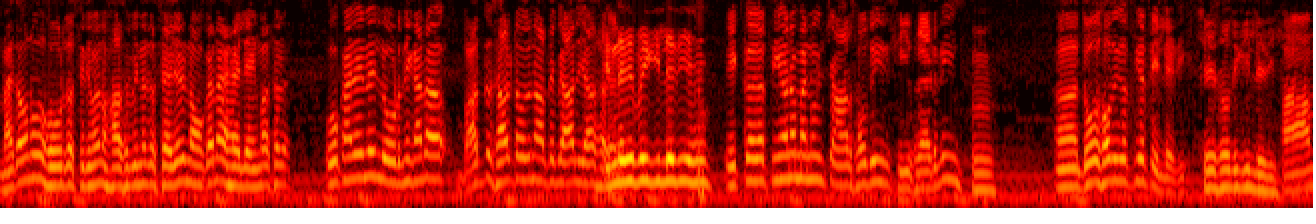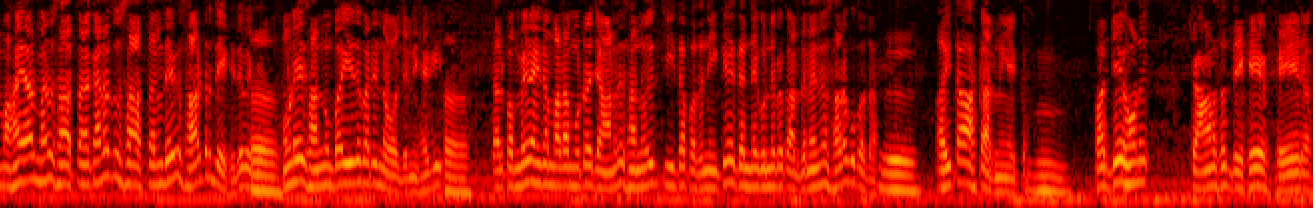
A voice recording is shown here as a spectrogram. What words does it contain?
ਮੈਂ ਤਾਂ ਉਹਨੂੰ ਹੋਰ ਦੱਸੀ ਨਹੀਂ ਮੈਨੂੰ ਹਸਬੀ ਨੇ ਦੱਸਿਆ ਜਿਹੜੇ ਨੌ ਕਹਿੰਦਾ ਇਹ ਲਿਆਈ ਮਸਲ ਉਹ ਕਹਿੰਦੇ ਨਹੀਂ ਲੋੜ ਨਹੀਂ ਕਹਿੰਦਾ ਵੱਧ ਸਾਲਟ ਉਹਦੇ ਨਾਲ ਤੇ ਵਿਆਹ ਲਿਜਾ ਕਿੰਨੇ ਸਾਰੇ ਦੀ ਪਈ ਕਿੱਲੇ ਦੀ ਇਹ? ਇੱਕ ਦਿੱਤੀ ਉਹਨੇ ਮੈਨੂੰ 400 ਦੀ ਸੀ ਫਲੈਟ ਦੀ। ਹੂੰ। ਅਹ 200 ਦੀ ਦਿੱਤੀ ਹੈ ਤੇਲੇ ਦੀ। 600 ਦੀ ਕਿੱਲੇ ਦੀ। ਹਾਂ ਮਹਾ ਯਾਰ ਮੈਨੂੰ ਸਾਸਤਨ ਕਹਿੰਦਾ ਤੂੰ ਸਾਸਤਨ ਦੇਖ ਸਾਲਟ ਦੇਖ ਇਹਦੇ ਵਿੱਚ। ਹਾਂ। ਹੁਣ ਇਹ ਸਾਨੂੰ ਬਾਈ ਇਹਦੇ ਬਾਰੇ ਨੌਲੇਜ ਨਹੀਂ ਹੈਗੀ। ਹਾਂ। ਚੱਲ ਪੰਮੇ ਨਹੀਂ ਤਾਂ ਮਾੜਾ ਮੋਟਾ ਜਾਣਦੇ ਸਾਨੂੰ ਇਹ ਚੀਜ਼ ਦਾ ਪਤਾ ਨਹੀਂ ਕਿ ਗੰਨੇ ਗੁੰਨੇ ਪੇ ਕਰਦੇ ਨੇ ਇਹਨਾਂ ਨੂੰ ਸਾਰਾ ਕੁਝ ਪਤਾ। ਹੂੰ। ਅਸੀਂ ਤਾਂ ਆਹ ਕਰਨੀ ਹੈ ਇੱਕ। ਹੂੰ। ਪਰ ਜੇ ਹੁਣ ਚਾਂਸ ਦੇਖੇ ਫੇਰ।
